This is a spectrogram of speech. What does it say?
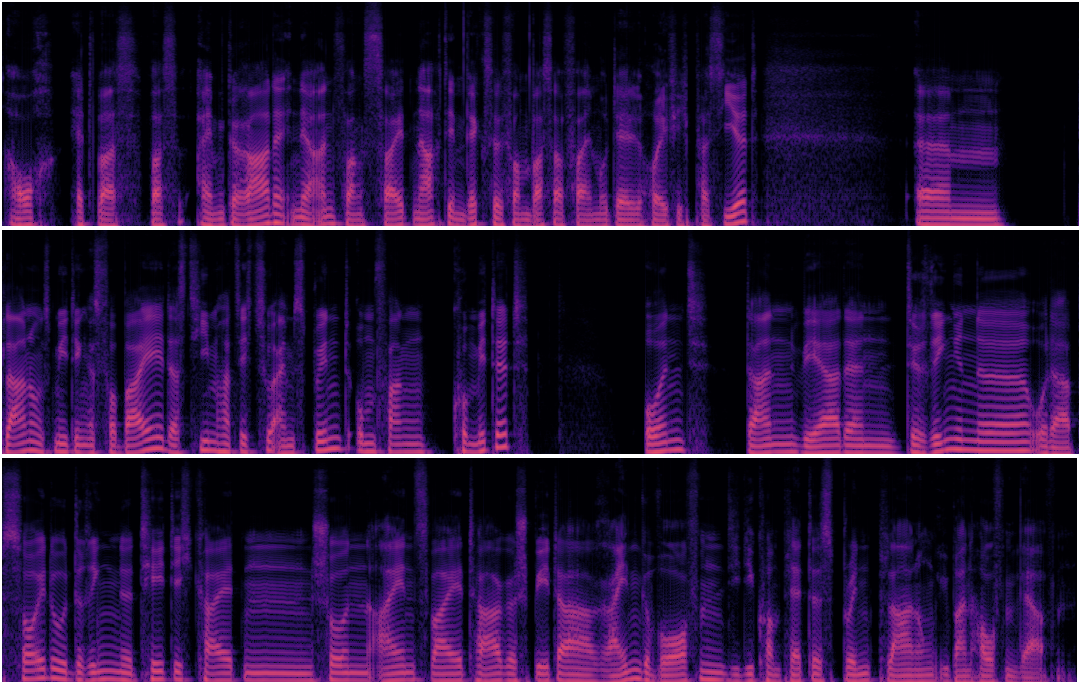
Auch etwas, was einem gerade in der Anfangszeit nach dem Wechsel vom Wasserfallmodell häufig passiert. Ähm, Planungsmeeting ist vorbei, das Team hat sich zu einem Sprint-Umfang committed und dann werden dringende oder pseudo-dringende Tätigkeiten schon ein, zwei Tage später reingeworfen, die die komplette Sprintplanung über den Haufen werfen.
